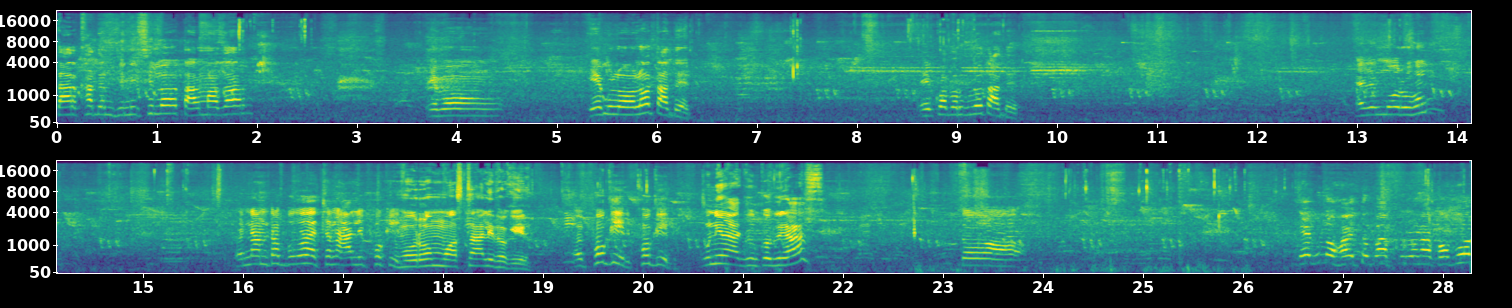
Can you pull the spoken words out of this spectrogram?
তার খাদেন যিনি ছিল তার মাজার। এবং এগুলো হলো তাদের। এই কবরগুলো তাদের। এই যে মরহুম ওর নামটা বোঝা যাচ্ছে না আলী ফকির। মোরম মস্তান আলী ফকির। ওই ফকির ফকির। উনিও একজন কবিরাজ। তো এগুলো হয়তো বা পুরোনো কবর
